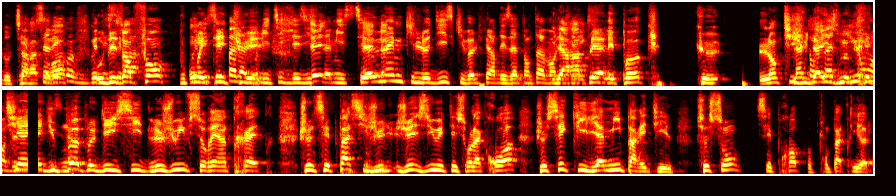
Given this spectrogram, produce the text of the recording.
d'Otsaratora où des pas- enfants Vous ont été pas la tués. politique des islamistes. C'est et- eux-mêmes qui le disent, qui veulent faire des attentats avant Il les a rappelé à l'époque que l'antijudaïsme chrétien du 2019. peuple déicide, le juif serait un traître. Je ne sais pas si Ju- Jésus était sur la croix, je sais qu'il y a mis, paraît-il. Ce sont ses propres compatriotes.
